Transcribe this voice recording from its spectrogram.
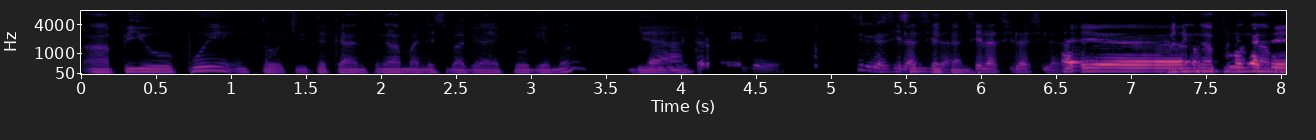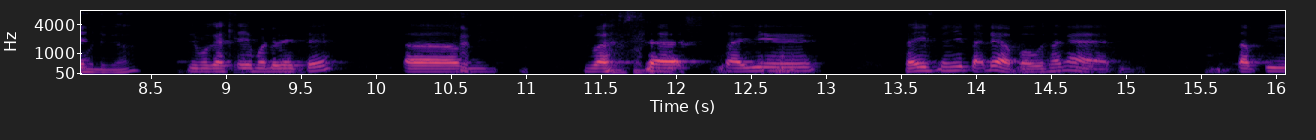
uh, PU Pui untuk ceritakan pengalaman dia sebagai pro gamer di Ya, terbaik. Silakan Sila sila Silakan. sila sila sila. Saya terima kasih. mahu dengar. Terima kasih moderator. Um, sebab saya saya sebenarnya tak ada apa-apa sangat. Tapi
